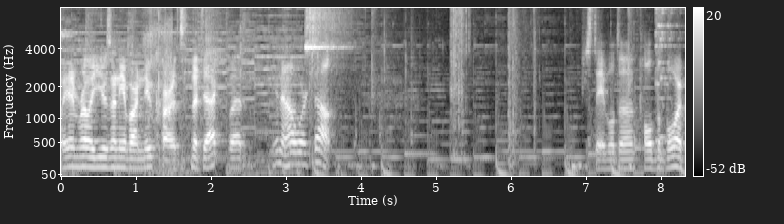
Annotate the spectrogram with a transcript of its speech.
We didn't really use any of our new cards in the deck, but, you know, it worked out. Just able to hold the board.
